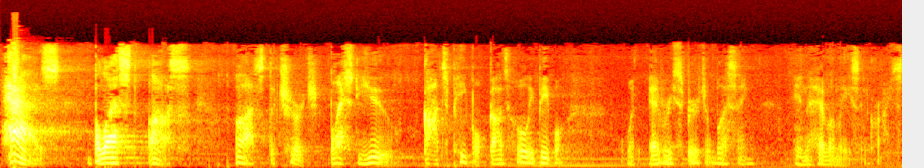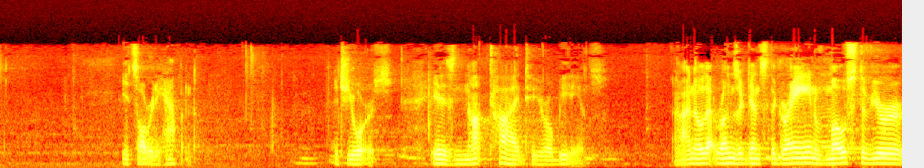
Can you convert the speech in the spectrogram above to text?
has blessed us, us, the church, blessed you, God's people, God's holy people, with every spiritual blessing in the heavenlies in Christ. It's already happened. It's yours. It is not tied to your obedience. And I know that runs against the grain of most of your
